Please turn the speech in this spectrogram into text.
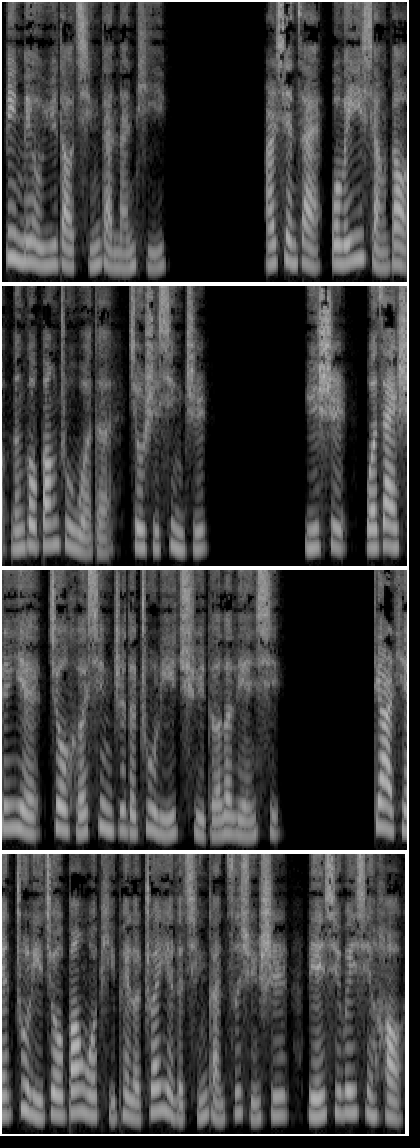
并没有遇到情感难题。而现在，我唯一想到能够帮助我的就是杏枝。于是，我在深夜就和杏枝的助理取得了联系。第二天，助理就帮我匹配了专业的情感咨询师，联系微信号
